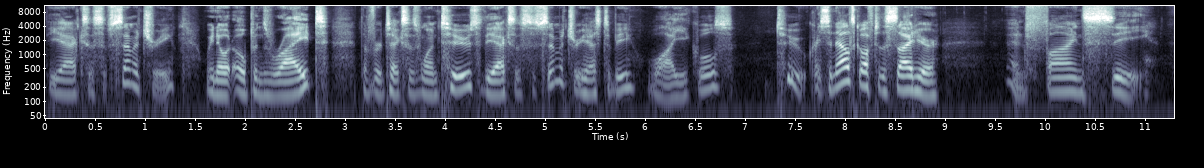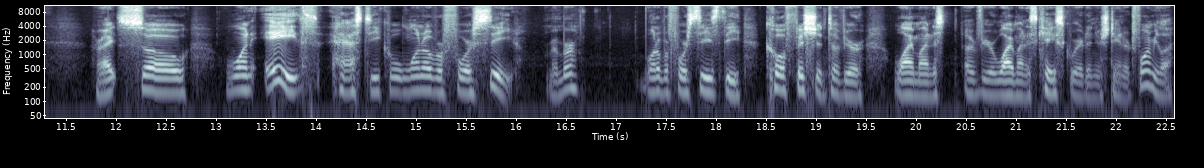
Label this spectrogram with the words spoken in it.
the axis of symmetry. We know it opens right. The vertex is 1, 2, so the axis of symmetry has to be y equals 2. Okay, so now let's go off to the side here and find c. All right, so 1 eighth has to equal 1 over 4c. Remember, 1 over 4c is the coefficient of your y minus of your y minus k squared in your standard formula.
